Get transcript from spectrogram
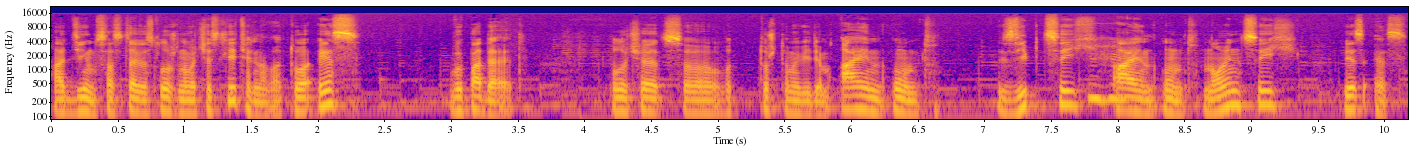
«один» в составе сложного числительного, то «s» выпадает. Получается вот то, что мы видим. «Ein und siebzig», «ein und neunzig» без «s».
